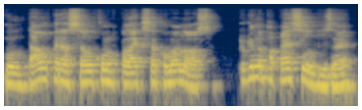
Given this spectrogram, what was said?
montar uma operação complexa como a nossa. Porque no papel é simples, né?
